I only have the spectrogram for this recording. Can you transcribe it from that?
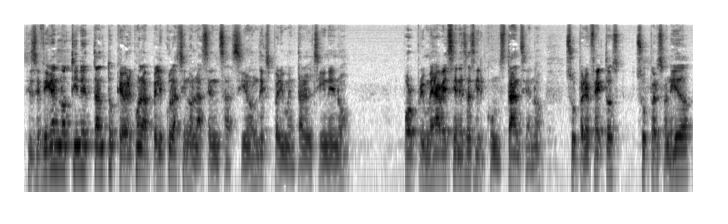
Si se fijan, no tiene tanto que ver con la película, sino la sensación de experimentar el cine, ¿no? Por primera vez en esa circunstancia, ¿no? Super efectos, super sonido,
